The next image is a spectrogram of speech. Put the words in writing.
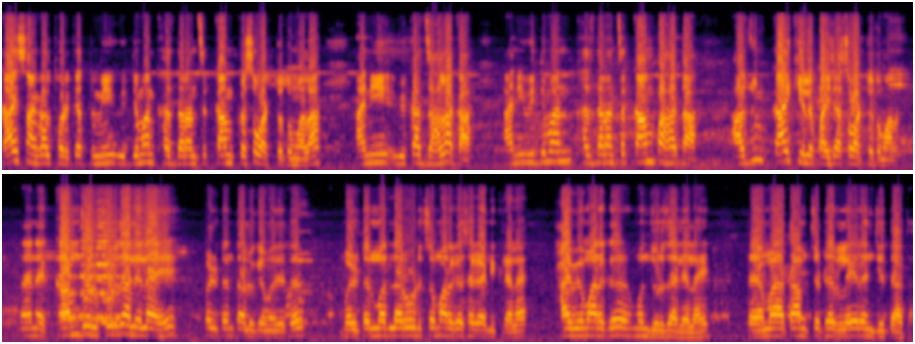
काय सांगाल थोडक्यात तुम्ही? विद्यमान खासदारांचं काम कसं वाटतं तुम्हाला? आणि विकास झाला का? आणि विद्यमान खासदारांचं काम पाहता अजून काय केलं पाहिजे असं वाटतं तुम्हाला? नाही नाही. काम भरपूर झालेलं आहे फलटण तालुक्यामध्ये तर. फलटण मधला रोडचा मार्ग सगळा निघलेला आहे. हायवे मार्ग मंजूर झालेला आहे. त्यामुळे आता आमचं ठरलंय रणजित दादा.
